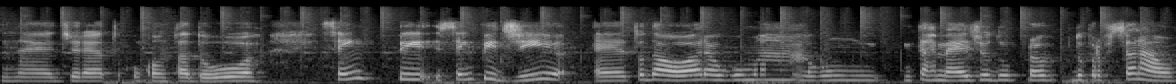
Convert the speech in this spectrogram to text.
né, direto com o contador, sem, sem pedir é, toda hora alguma, algum intermédio do, do profissional.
